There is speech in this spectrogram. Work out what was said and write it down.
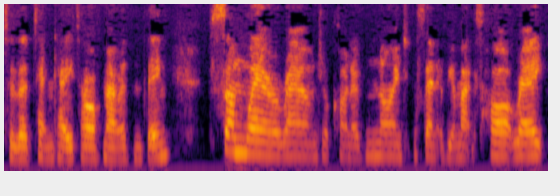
to the 10k to half marathon thing somewhere around your kind of 90% of your max heart rate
